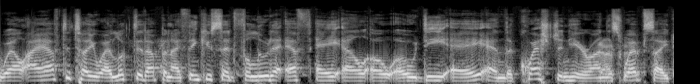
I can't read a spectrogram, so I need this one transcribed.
Well, I have to tell you, I looked it up and I think you said Falooda, F A L O O D A. And the question here on That's this it. website,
